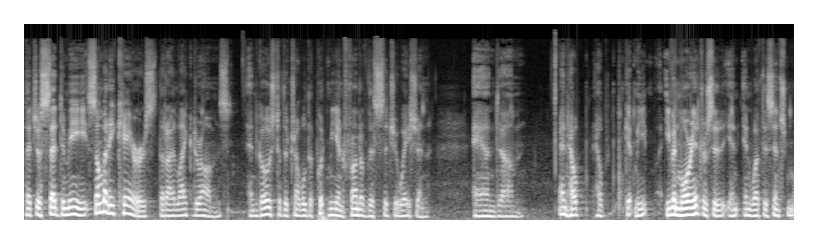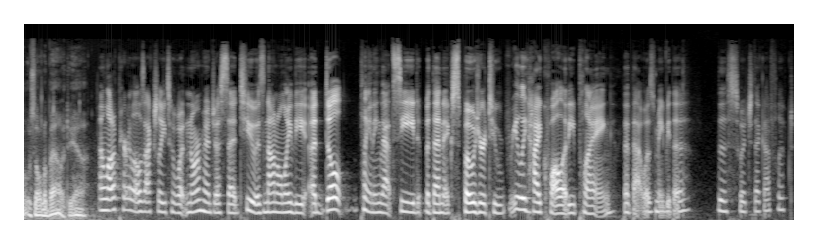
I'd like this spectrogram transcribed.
that just said to me, somebody cares that I like drums and goes to the trouble to put me in front of this situation and um, and help help get me even more interested in, in what this instrument was all about. Yeah. A lot of parallels actually to what Norm had just said too is not only the adult planting that seed, but then exposure to really high quality playing. That that was maybe the the switch that got flipped.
